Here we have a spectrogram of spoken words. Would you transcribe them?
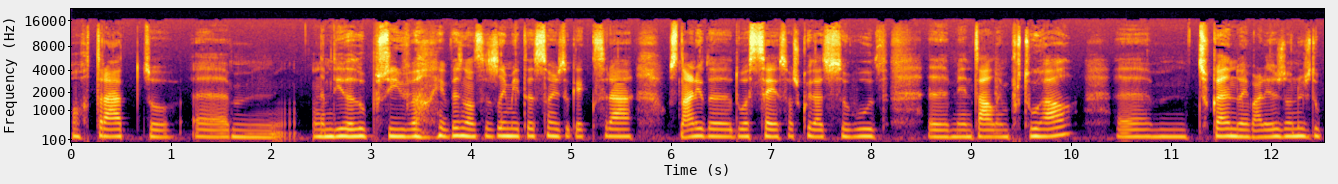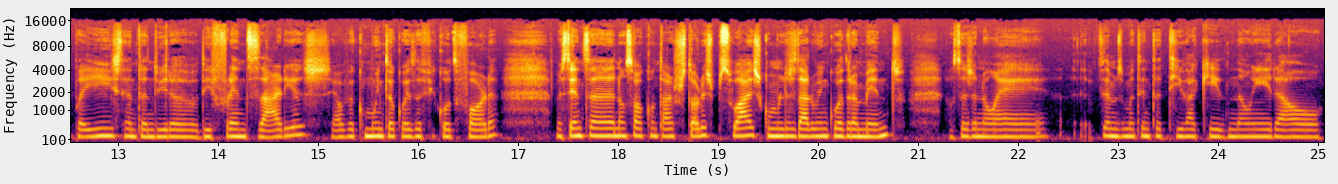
um retrato um, na medida do possível e das nossas limitações do que é que será o cenário do acesso aos cuidados de saúde uh, mental em Portugal, um, tocando em várias zonas do país, tentando ir a diferentes áreas. É óbvio que muita coisa ficou de fora, mas tenta não só contar histórias pessoais, como lhes dar o enquadramento, ou seja, não é. Fizemos uma tentativa aqui de não ir ao,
